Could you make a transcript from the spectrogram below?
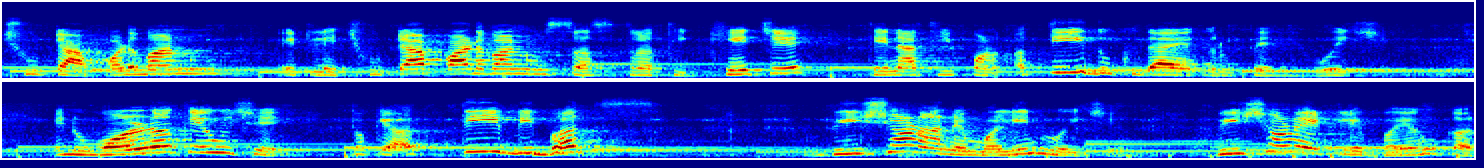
છૂટા પડવાનું, એટલે છૂટા પાડવાનું શસ્ત્રથી ખેંચે, તેનાથી પણ અતિ દુઃખદાયક રૂપે હોય છે. એનું વર્ણ કેવું છે? તો કે અતિ બીભત્સ, ભીષણ અને મલિન હોય છે. ભીષણ એટલે ભયંકર,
